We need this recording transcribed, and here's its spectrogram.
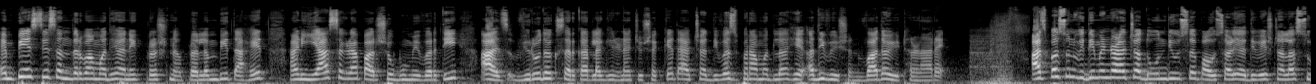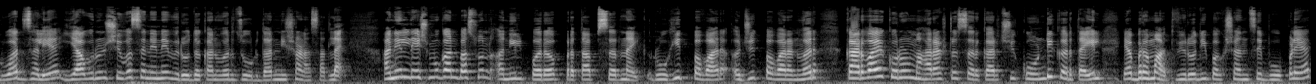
एमपीएससी संदर्भामध्ये अनेक प्रश्न प्रलंबित आहेत आणि या सगळ्या पार्श्वभूमीवरती आज विरोधक सरकारला घेरण्याची शक्यता आजच्या दिवसभरामधलं हे अधिवेशन वादळी ठरणार आहे. आजपासून विधिमंडळाच्या दोन दिवसीय पावसाळी अधिवेशनाला सुरुवात झाली आहे. यावरून शिवसेनेने विरोधकांवर जोरदार निशाणा साधलाय. अनिल देशमुखांपासून अनिल परब प्रताप सरनाईक रोहित पवार अजित पवारांवर कारवाई करून महाराष्ट्र सरकारची कोंडी करता येईल या भ्रमात विरोधी पक्षांचे भोपळे आहेत.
